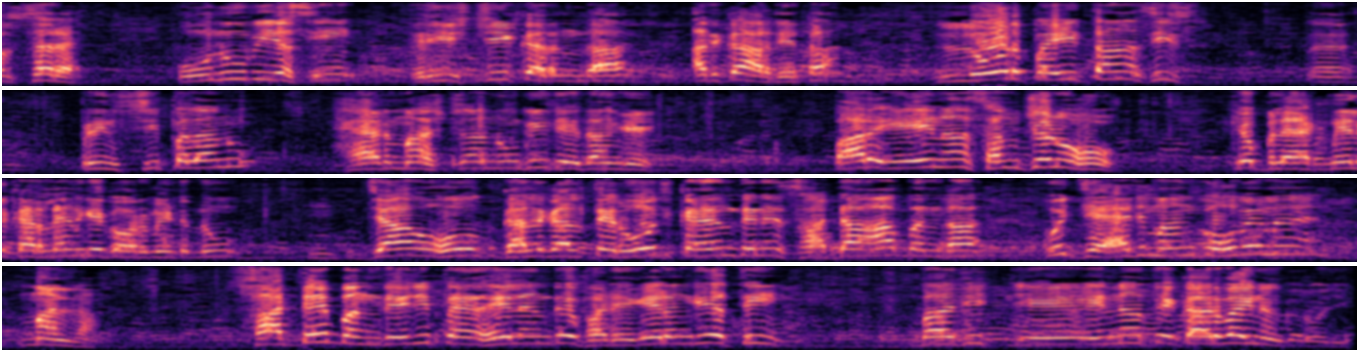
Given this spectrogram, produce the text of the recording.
ਅਫਸਰ ਹੈ, ਉਹਨੂੰ ਵੀ ਅਸੀਂ ਰਜਿਸਟਰੀ ਕਰਨ ਦਾ ਅਧਿਕਾਰ ਦਿੱਤਾ। ਲੋੜ ਪਈ ਤਾਂ ਅਸੀਂ ਪ੍ਰਿੰਸੀਪਲਾਂ ਨੂੰ, ਹੈਡਮਾਸਟਰਾਂ ਨੂੰ ਵੀ ਦੇ ਦਾਂਗੇ। ਪਰ ਇਹ ਨਾ ਸਮਝਣ ਉਹ ਕਿ ਉਹ ਬਲੈਕਮੇਲ ਕਰ ਲੈਣਗੇ ਗਵਰਨਮੈਂਟ ਨੂੰ, ਜਾਂ ਉਹ ਗੱਲ-ਗੱਲ ਤੇ ਰੋਜ਼ ਕਹਿੰਦੇ ਨੇ, ਸਾਡਾ ਆ ਬੰਦਾ, ਕੋਈ ਜਾਇਜ਼ ਮੰਗ ਹੋਵੇ ਮੈਂ ਮੰਨ ਲਾਂ। ਸਾਡੇ ਬੰਦੇ ਜੀ ਪੈਸੇ ਲੈਂਦੇ, ਫੜੇ ਗਏ ਰੰਗੇ ਹੱਥੀ। ਬਾਜੀ ਇਹ- ਇਹਨਾਂ ਤੇ ਕਾਰਵਾਈ ਨਾ ਕਰੋ ਜੀ।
